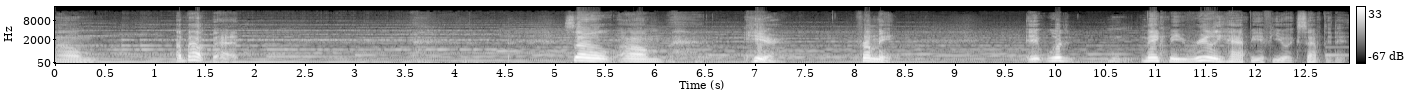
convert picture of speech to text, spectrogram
um, about that. So, um, here, from me. It would make me really happy if you accepted it.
